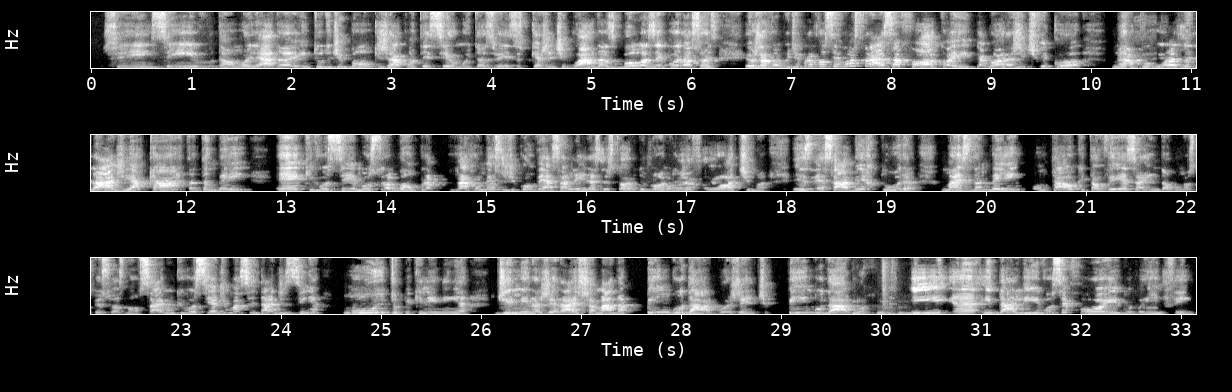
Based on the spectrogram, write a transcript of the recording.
Sim, sim, dá uma olhada em tudo de bom que já aconteceu muitas vezes, porque a gente guarda as boas recordações. Eu já vou pedir para você mostrar essa foto aí, que agora a gente ficou na curiosidade. E a carta também é, que você mostrou. Bom, para começo de conversa, além dessa história do nome, que já foi ótima, essa abertura, mas uhum. também contar o que talvez ainda algumas pessoas não saibam, que você é de uma cidadezinha muito pequenininha de Minas Gerais, chamada Pingo d'Água, gente, Pingo d'Água. e, é, e dali você foi, enfim,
